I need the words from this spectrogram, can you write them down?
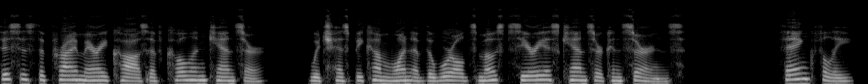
This is the primary cause of colon cancer, which has become one of the world's most serious cancer concerns. Thankfully,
